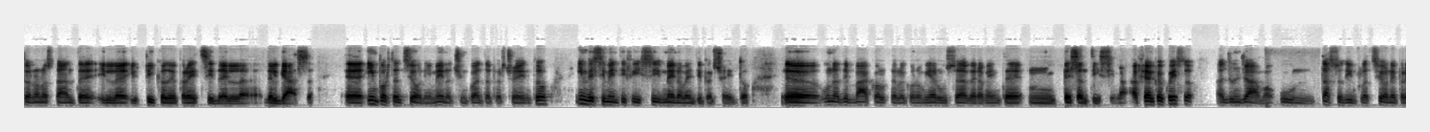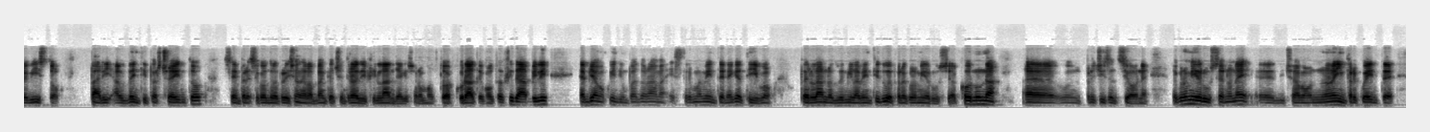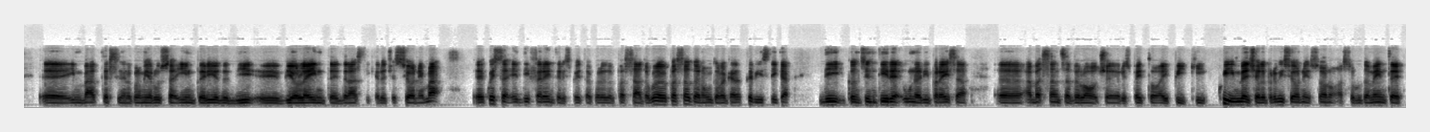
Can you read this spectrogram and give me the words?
nonostante il, il picco dei prezzi del, del gas eh, importazioni meno 50%, investimenti fissi meno 20%. Eh, una debacle per l'economia russa veramente mh, pesantissima. A fianco a questo aggiungiamo un tasso di inflazione previsto pari al 20%, sempre secondo le previsioni della Banca Centrale di Finlandia che sono molto accurate e molto affidabili, e abbiamo quindi un panorama estremamente negativo per l'anno 2022 per l'economia russa, con una eh, precisazione. L'economia russa non è, eh, diciamo, non è infrequente eh, imbattersi nell'economia russa in periodi di eh, violente e drastiche recessioni, ma eh, questa è differente rispetto a quella del passato. Quella del passato hanno avuto la caratteristica di consentire una ripresa eh, abbastanza veloce rispetto ai picchi. Qui invece le previsioni sono assolutamente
